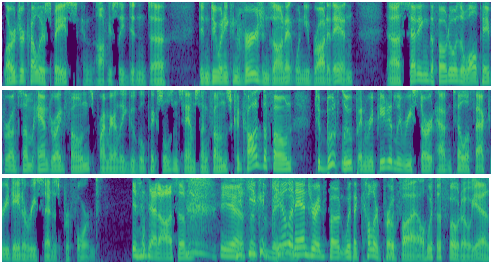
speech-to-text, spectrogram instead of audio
larger color space, and obviously didn't. Uh, didn't do any conversions on it when you brought it in. Uh, setting the photo as a wallpaper on some Android phones, primarily Google Pixels and Samsung phones, could cause the phone to boot loop and repeatedly restart out until a factory data reset is performed. Isn't that awesome? Yes, you, you could kill an Android phone with a color profile. with a photo. Yes.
